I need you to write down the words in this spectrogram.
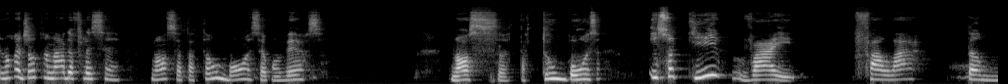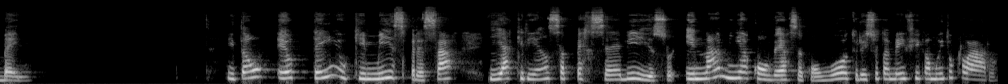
não adianta nada. Eu falei assim, nossa, tá tão bom essa conversa. Nossa, tá tão bom essa. Isso aqui vai falar também. Então, eu tenho que me expressar e a criança percebe isso. E na minha conversa com o outro, isso também fica muito claro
